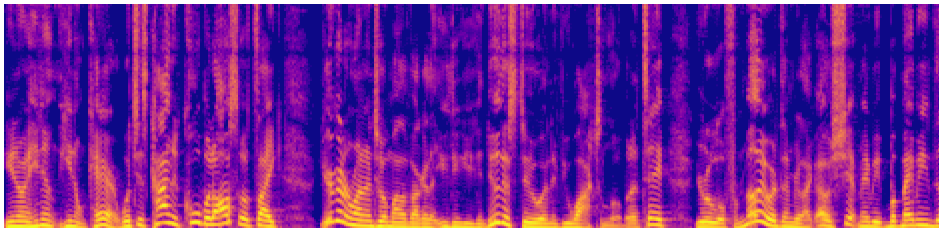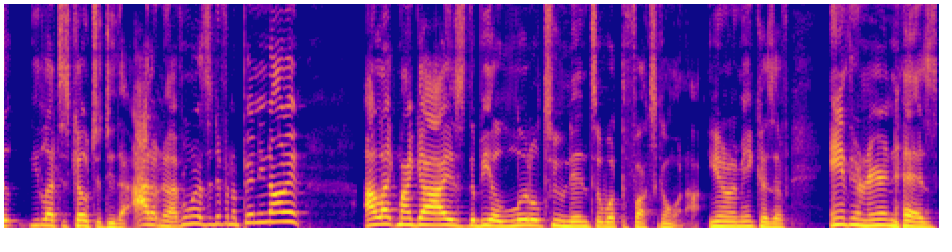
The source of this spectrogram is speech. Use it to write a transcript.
You know, he don't he don't care, which is kind of cool, but also it's like you're gonna run into a motherfucker that you think you can do this to, and if you watch a little bit of tape, you're a little familiar with them. You're like, oh shit, maybe, but maybe the, he lets his coaches do that. I don't know. Everyone has a different opinion on it. I like my guys to be a little tuned into what the fuck's going on. You know what I mean? Because if Anthony Hernandez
